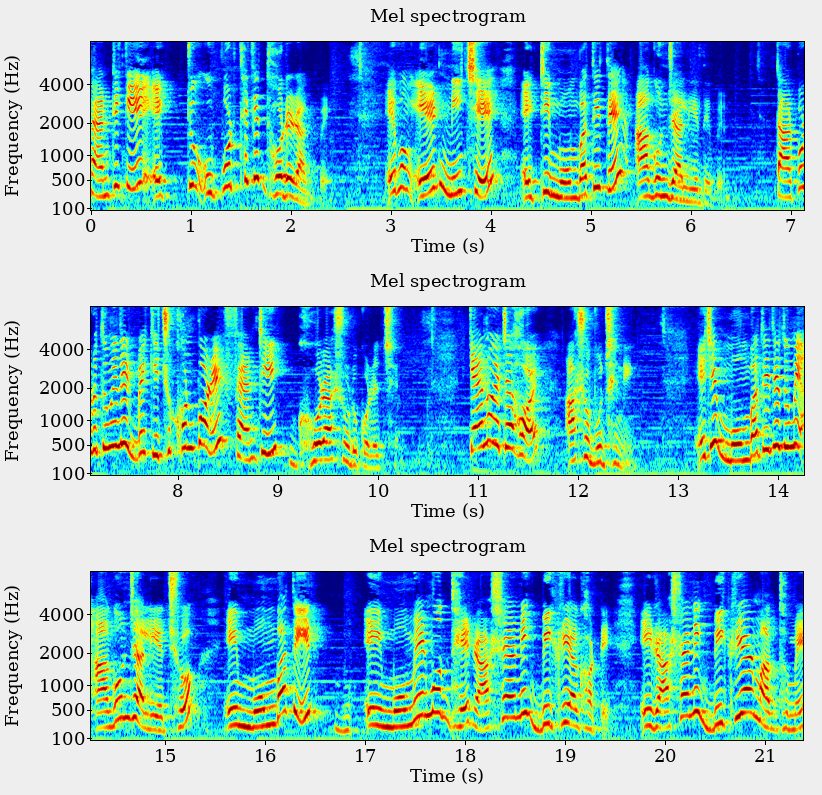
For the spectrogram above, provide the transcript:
ফ্যানটিকে একটু উপর থেকে ধরে রাখবে এবং এর নিচে একটি মোমবাতিতে আগুন জ্বালিয়ে দেবে। তারপরে তুমি দেখবে কিছুক্ষণ পরে ফ্যানটি ঘোরা শুরু করেছে। কেন এটা হয়? আসো বুঝে নিই। এই যে মোমবাতিতে তুমি আগুন জ্বালিয়েছ, এই মোমবাতির, এই মোমের মধ্যে রাসায়নিক বিক্রিয়া ঘটে। এই রাসায়নিক বিক্রিয়ার মাধ্যমে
